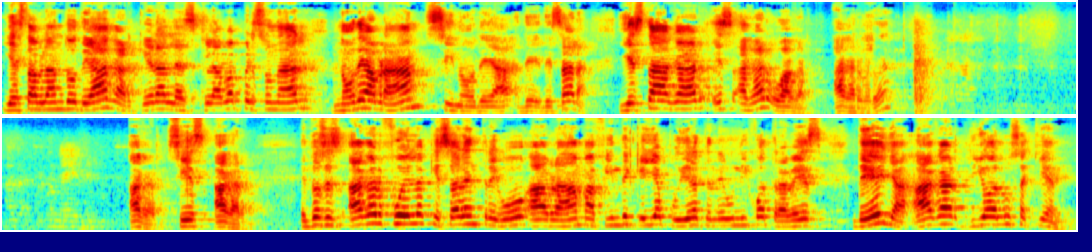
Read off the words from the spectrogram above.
y está hablando de Agar, que era la esclava personal, no de Abraham, sino de, de, Sara. Y esta Agar, ¿es Agar o Agar? Agar, ¿verdad? Agar, sí es Agar. Entonces, Agar fue la que Sara entregó a Abraham a fin de que ella pudiera tener un hijo a través de ella. Agar dio a luz a quién?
